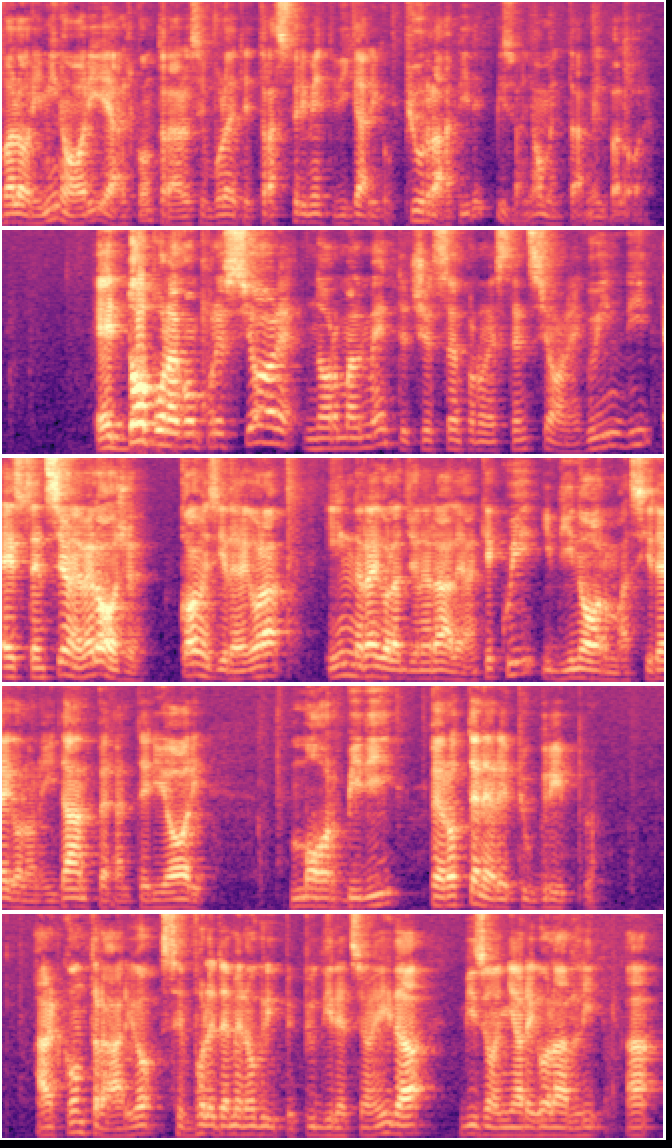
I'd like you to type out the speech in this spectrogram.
valori minori e al contrario se volete trasferimenti di carico più rapidi bisogna aumentarne il valore. E dopo una compressione normalmente c'è sempre un'estensione, quindi estensione veloce. Come si regola? In regola generale anche qui di norma si regolano i damper anteriori morbidi per ottenere più grip. Al contrario, se volete meno grip e più direzionalità, bisogna regolarli a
